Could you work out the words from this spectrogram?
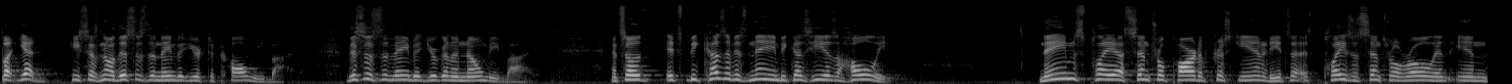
But yet, he says, No, this is the name that you're to call me by. This is the name that you're going to know me by. And so it's because of his name, because he is holy. Names play a central part of Christianity, a, it plays a central role in, in,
